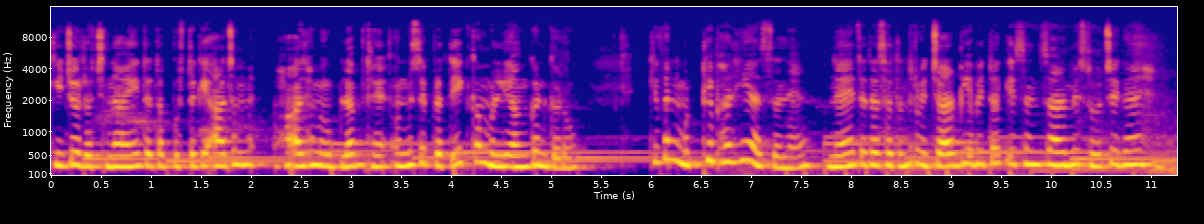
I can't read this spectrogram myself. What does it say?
की जो रचनाएँ तथा पुस्तकें आज हम, आज हमें उपलब्ध हैं, उनमें से प्रत्येक का मूल्यांकन करो। केवल मुट्ठी भर ही असल हैं। नए तथा स्वतंत्र विचार भी अभी तक इस संसार में सोचे गए हैं।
